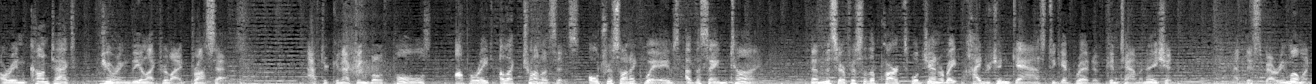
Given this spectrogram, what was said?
are in contact during the electrolyte process. After connecting both poles, operate electrolysis, ultrasonic waves at the same time. Then the surface of the parts will generate hydrogen gas to get rid of contamination. At this very moment,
